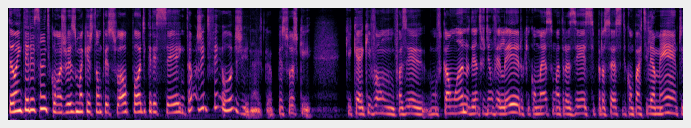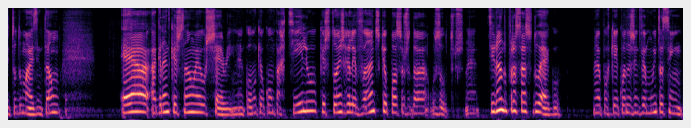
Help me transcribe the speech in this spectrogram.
Então é interessante como às vezes uma questão pessoal pode crescer, então a gente vê hoje, né, pessoas que que quer que vão fazer, vão ficar um ano dentro de um veleiro, que começam a trazer esse processo de compartilhamento e tudo mais. Então, é a grande questão é o sharing, né? Como que eu compartilho questões relevantes que eu posso ajudar os outros, né? Tirando o processo do ego, né? Porque quando a gente vê muito assim,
